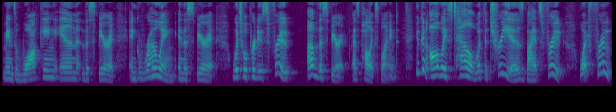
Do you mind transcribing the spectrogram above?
means walking in the Spirit and growing in the Spirit, which will produce fruit of the Spirit, as Paul explained. You can always tell what the tree is by its fruit. What fruit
